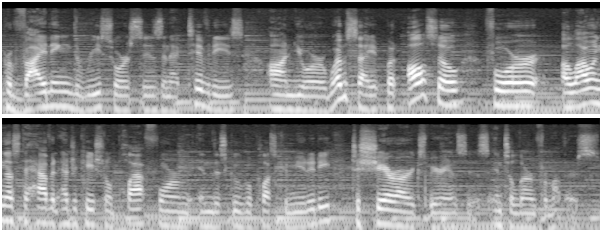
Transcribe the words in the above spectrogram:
providing the resources and activities on your website, but also for allowing us to have an educational platform in this Google Plus community to share our experiences and to learn from others.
